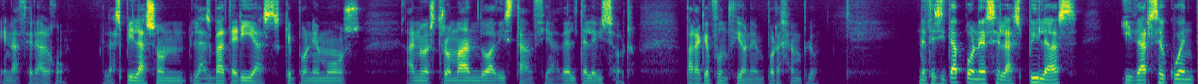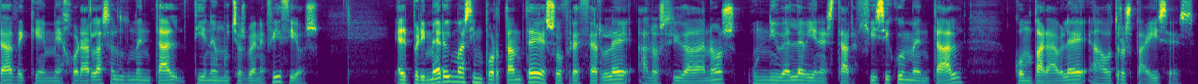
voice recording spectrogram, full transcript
en hacer algo. Las pilas son las baterías que ponemos a nuestro mando a distancia del televisor para que funcionen, por ejemplo. Necesita ponerse las pilas y darse cuenta de que mejorar la salud mental tiene muchos beneficios. El primero y más importante es ofrecerle a los ciudadanos un nivel de bienestar físico y mental comparable a otros países.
